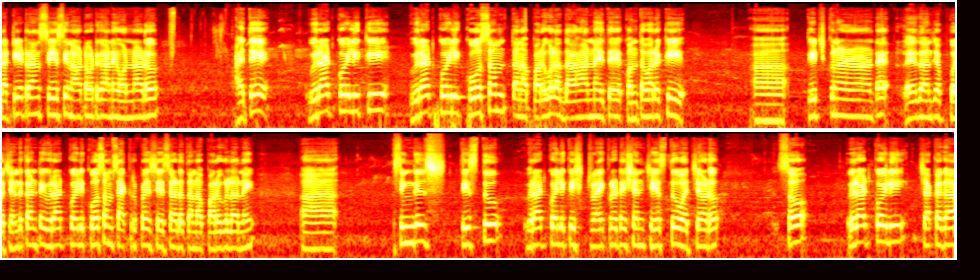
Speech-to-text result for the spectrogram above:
థర్టీ ఎయిట్ రన్స్ చేసి నాట్అవుట్గానే ఉన్నాడు. అయితే విరాట్ కోహ్లీకి విరాట్ కోహ్లీ కోసం తన పరుగుల దాహాన్ని అయితే కొంతవరకు తీర్చుకున్నాడు తీర్చుకున్నాడంటే లేదా అని చెప్పుకోవచ్చు. ఎందుకంటే విరాట్ కోహ్లీ కోసం సాక్రిఫైస్ చేశాడు తన పరుగులని. సింగిల్స్ తీస్తూ విరాట్ కోహ్లీకి స్ట్రైక్ రొటేషన్ చేస్తూ వచ్చాడు. సో విరాట్ కోహ్లీ చక్కగా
